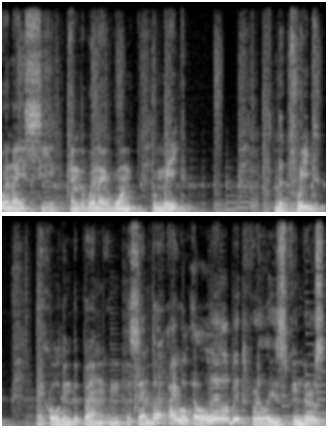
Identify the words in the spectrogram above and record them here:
when I see and when I want to make the trick by holding the pen in the center, I will a little bit release fingers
